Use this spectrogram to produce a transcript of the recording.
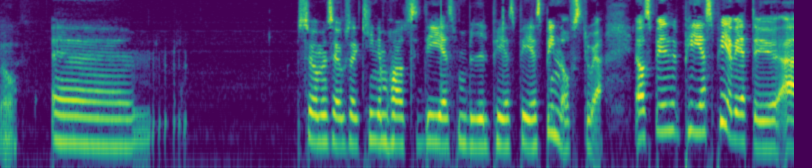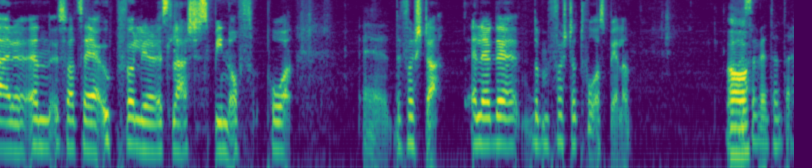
ja. Ehm, så jag säger också att Kingdom Hearts DS, mobil, PSP spin-offs tror jag. Ja, sp- PSP vet jag ju är en så att säga uppföljare slash spin-off på eh, det första. Eller det, de första två spelen. ja. Alltså, jag vet inte.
